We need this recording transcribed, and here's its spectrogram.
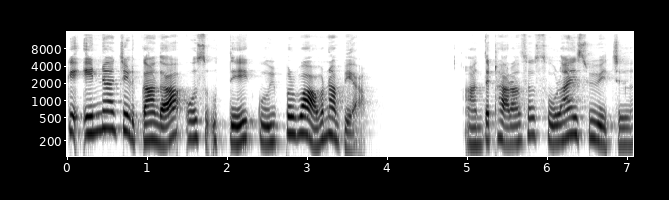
ਕਿ ਇਹਨਾਂ ਝਿੜਕਾਂ ਦਾ ਉਸ ਉੱਤੇ ਕੋਈ ਪ੍ਰਭਾਵ ਨਾ ਪਿਆ। ਅੰਤ 1816 ਈਸਵੀ ਵਿੱਚ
